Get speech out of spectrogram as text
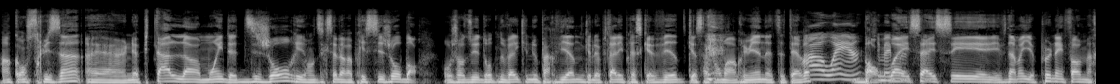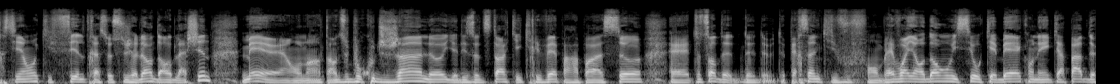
en construisant un hôpital là, en moins de dix jours et on dit que ça leur a pris six jours. Bon, aujourd'hui, il y a d'autres nouvelles qui nous parviennent, que l'hôpital est presque vide, que ça tombe en ruine, etc. Ah ouais, hein? Bon, ouais, ça, c'est évidemment, il y a peu d'informations qui filtrent à ce sujet-là en dehors de la Chine, mais on a entendu beaucoup de gens, là, il y a des auditeurs qui écrivaient par rapport à ça, euh, toutes sortes de, de, de, personnes qui vous font, ben voyons donc, ici au Québec, on est incapable de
